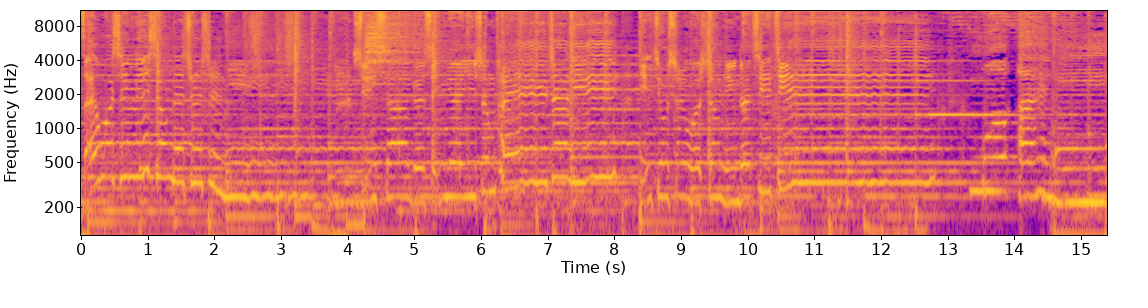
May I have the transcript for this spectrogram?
在我心里想全是你，许下个心愿，一生陪着你，你就是我生命的奇迹。我爱你。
